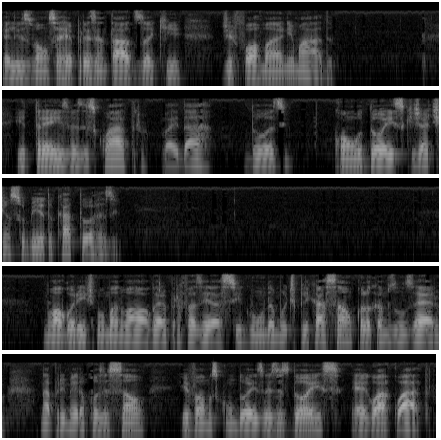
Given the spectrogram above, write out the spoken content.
eles vão ser representados aqui de forma animada. E 3 vezes 4 vai dar 12, com o 2 que já tinha subido, 14. No algoritmo manual, agora para fazer a segunda multiplicação, colocamos um zero na primeira posição e vamos com 2 vezes 2 é igual a 4.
